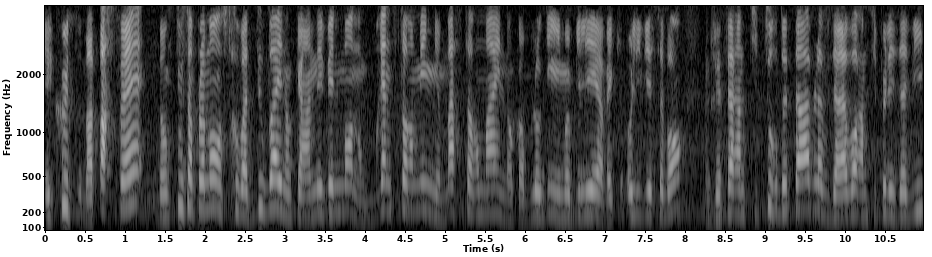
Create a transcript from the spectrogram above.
Écoute, bah parfait. Donc tout simplement, on se trouve à Dubaï, donc à un événement, donc brainstorming mastermind, donc en blogging immobilier avec Olivier Seban. Donc je vais faire un petit tour de table. Vous allez avoir un petit peu les avis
